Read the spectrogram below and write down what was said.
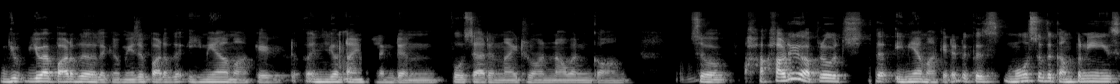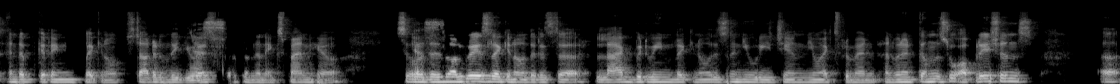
You you are part of the like a major part of the EMEA market in your mm-hmm. time LinkedIn, post that in Nitro and now in Gong. Mm-hmm. So h- how do you approach the EMEA market? Because most of the companies end up getting like you know started in the US yes. and then expand here. So yes. there's always like, you know, there is a lag between like, you know, this is a new region, new experiment. And when it comes to operations, uh,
